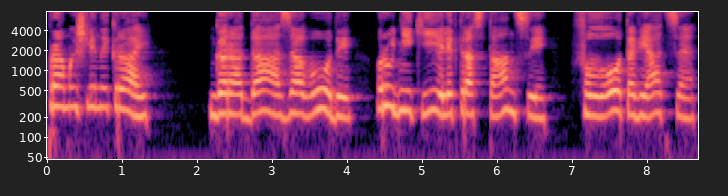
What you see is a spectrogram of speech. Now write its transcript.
промышленный край. Города, заводы, рудники, электростанции, флот, авиация.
